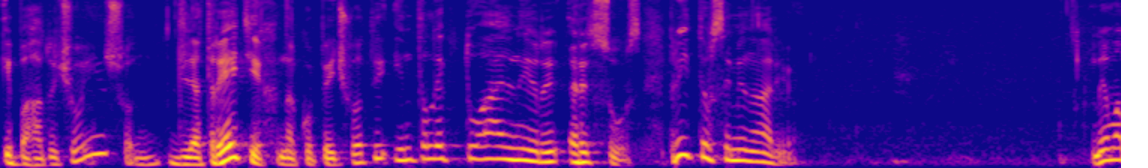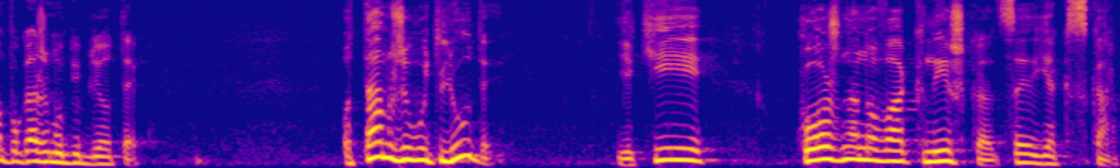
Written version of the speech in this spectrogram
і багато чого іншого. Для третіх накопичувати інтелектуальний ресурс. Прийдьте в семінарію. Ми вам покажемо бібліотеку. От там живуть люди, які кожна нова книжка це як скарб.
